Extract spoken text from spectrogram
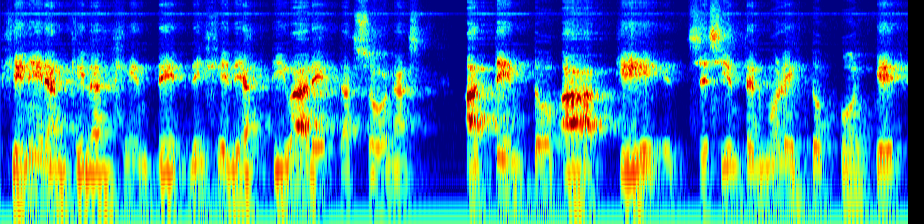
generan que la gente deje de activar estas zonas atento a que se sienten molestos porque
